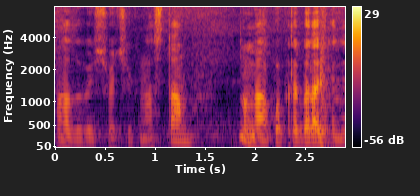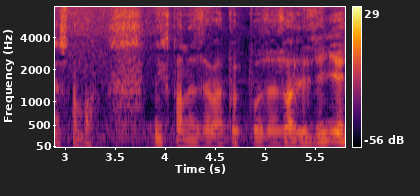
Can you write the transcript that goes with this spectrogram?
Газовий щочик у нас там. Ну, треба поприбирати, звісно, бо ніхто не живе. Тут теж жалюзі є.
